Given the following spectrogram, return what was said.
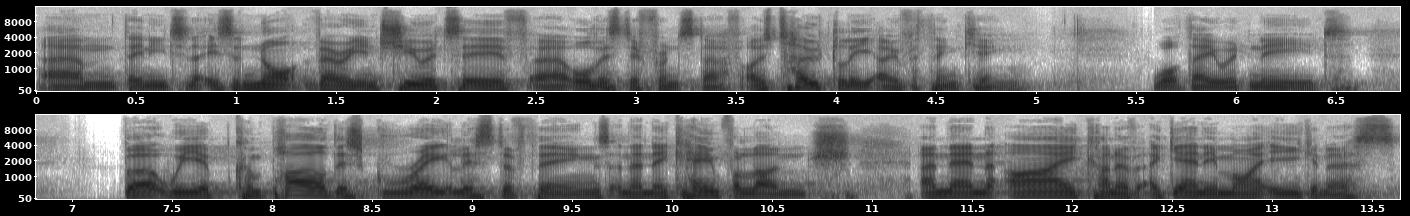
Um, they need to know, it's not very intuitive, uh, all this different stuff. I was totally overthinking what they would need. But we compiled this great list of things, and then they came for lunch. And then I kind of, again, in my eagerness,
